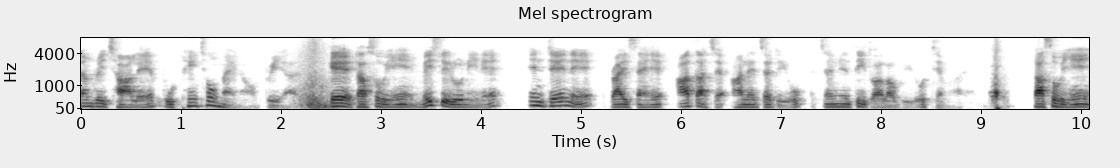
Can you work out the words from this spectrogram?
temperature လည်းပိုထိန်းချုပ်နိုင်တာကိုတွေ့ရတယ်ကဲဒါဆိုရင်မိတ်ဆွေတို့အနေနဲ့ Intel နဲ့ Ryzen ရဲ့အားသာချက်အားနည်းချက်တွေကိုအကြမ်းမြင်သိသွားလောက်ပြီလို့ထင်ပါတယ်ဒါဆိုရင်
